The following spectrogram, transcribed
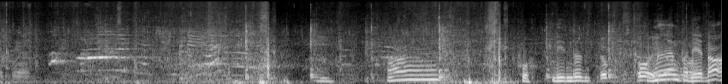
ยแถวอ้าวโอ้ดินจนลุกโอ้ยเนื่อนประเด็ดเนาะ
